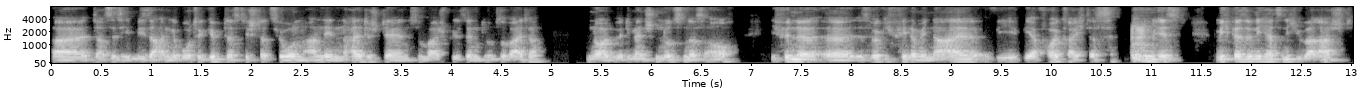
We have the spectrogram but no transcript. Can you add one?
äh, dass es eben diese Angebote gibt, dass die Stationen an den Haltestellen zum Beispiel sind und so weiter. Die Menschen nutzen das auch. Ich finde, äh, es wirklich phänomenal, wie, wie erfolgreich das ist. Mich persönlich hat es nicht überrascht.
